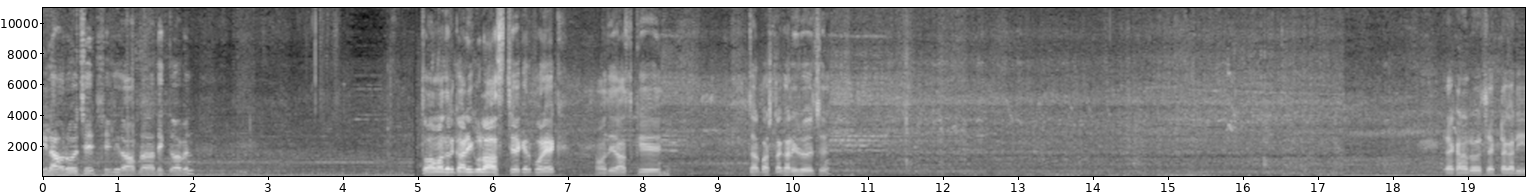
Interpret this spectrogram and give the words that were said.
লীলা রয়েছে, সেই লীলা আপনারা দেখতে পাবেন। তো আমাদের গাড়িগুলো আসছে একের পর এক। আমাদের আজকে চার পাঁচটা গাড়ি রয়েছে। এখানে রয়েছে একটা গাড়ি।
